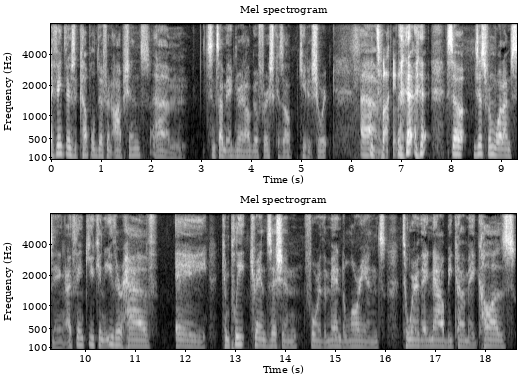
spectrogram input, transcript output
I think there's a couple different options. Um, since I'm ignorant, I'll go first because I'll keep it short. it's fine. So, just from what I'm seeing, I think you can either have a complete transition for the Mandalorians to where they now become a cause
